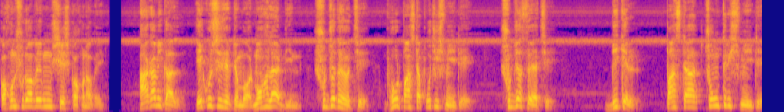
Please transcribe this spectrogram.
কখন শুরু হবে এবং শেষ কখন হবে? আগামীকাল, একুশে সেপ্টেম্বর মহালয়ার দিন, সূর্যোদয় হচ্ছে ভোর পাঁচটা পঁচিশ মিনিটে, সূর্যাস্ত যাচ্ছে বিকেল পাঁচটা চৌত্রিশ মিনিটে।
